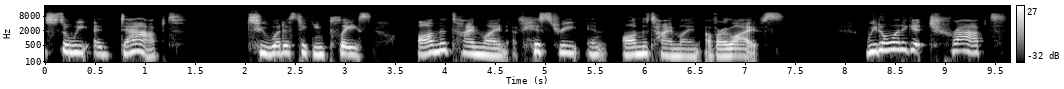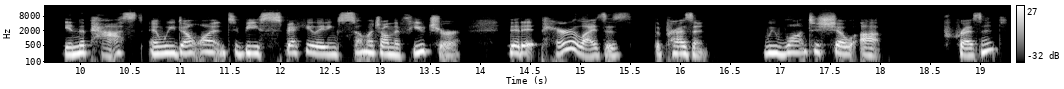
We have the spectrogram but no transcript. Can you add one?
So we adapt to what is taking place on the timeline of history and on the timeline of our lives. We don't want to get trapped in the past and we don't want to be speculating so much on the future that it paralyzes the present. We want to show up present,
